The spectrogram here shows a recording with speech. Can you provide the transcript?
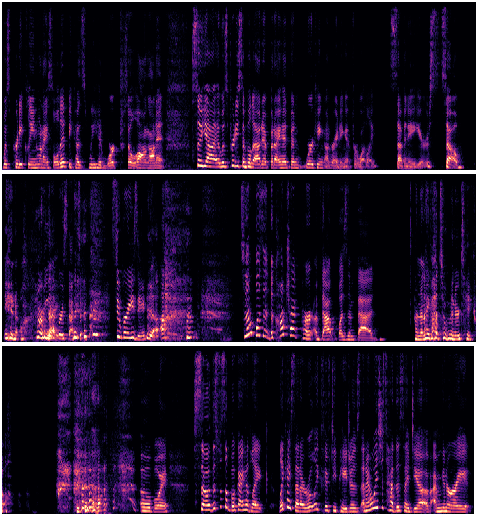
was pretty clean when I sold it because we had worked so long on it. So yeah, it was pretty simple to edit, but I had been working on writing it for what like seven, eight years. So you know, from that perspective, super easy. Yeah. so that wasn't the contract part of that wasn't bad. And then I got to winner take all. oh boy. So this was a book I had like like I said I wrote like 50 pages and I always just had this idea of I'm going to write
